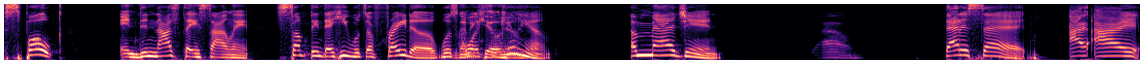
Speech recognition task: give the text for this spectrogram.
spoke and did not stay silent, something that he was afraid of was, gonna going kill to kill him. him. Imagine. wow. That is sad. I I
